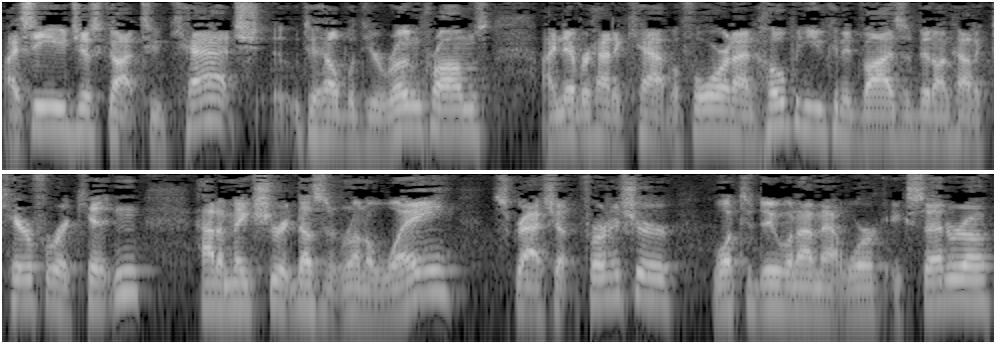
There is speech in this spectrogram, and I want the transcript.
I see you just got two cats to help with your rodent problems. I never had a cat before, and I'm hoping you can advise a bit on how to care for a kitten, how to make sure it doesn't run away, scratch up furniture, what to do when I'm at work, etc.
